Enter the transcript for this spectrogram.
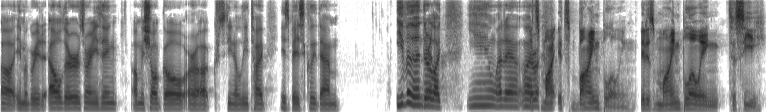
uh, immigrated elders or anything. Uh, Michelle Go or uh, Christina Lee type is basically them even then they're yep. like, yeah, whatever. whatever. It's my, it's mind blowing. It is mind blowing to see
